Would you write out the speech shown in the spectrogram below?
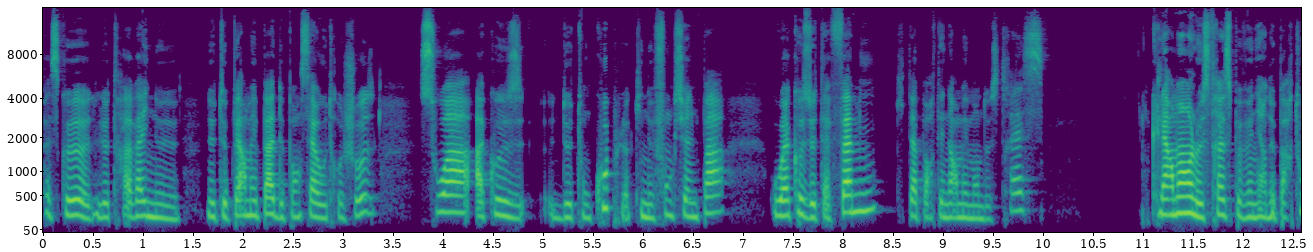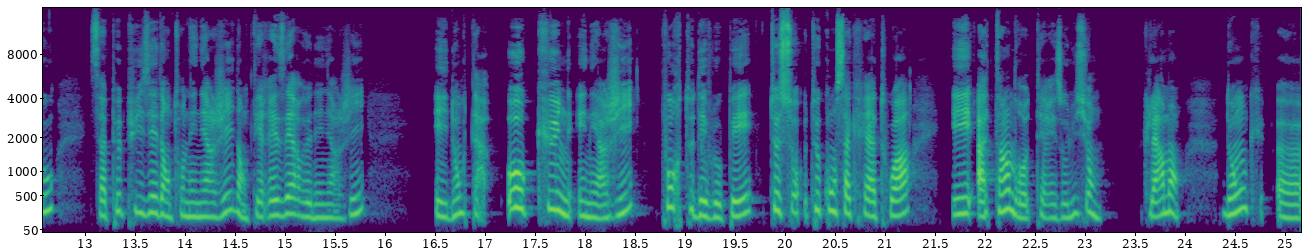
parce que le travail ne, ne te permet pas de penser à autre chose, soit à cause de ton couple qui ne fonctionne pas, ou à cause de ta famille qui t'apporte énormément de stress. Clairement, le stress peut venir de partout. Ça peut puiser dans ton énergie, dans tes réserves d'énergie. Et donc, tu n'as aucune énergie pour te développer, te, consacrer à toi et atteindre tes résolutions, clairement. Donc, euh,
